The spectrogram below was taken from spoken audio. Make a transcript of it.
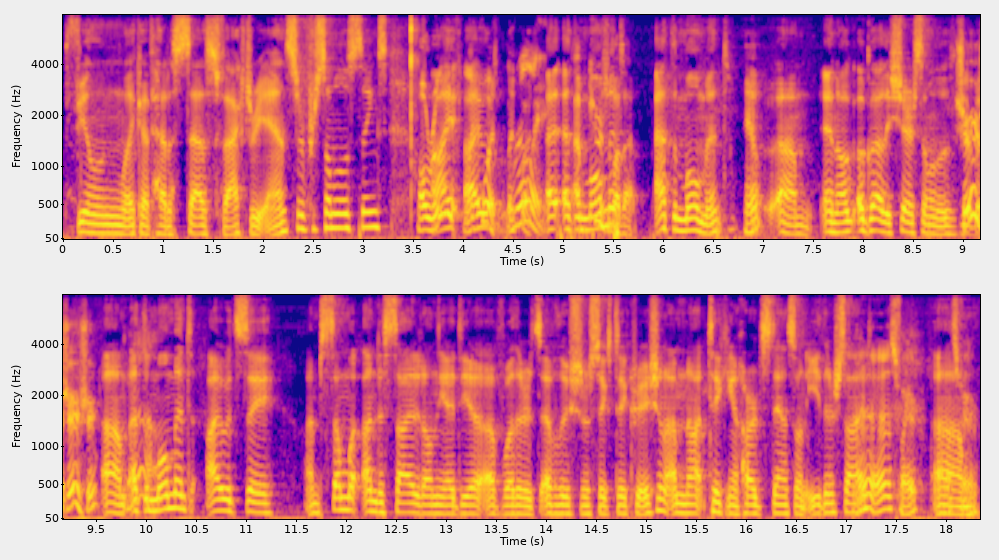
feeling like I've had a satisfactory answer for some of those things. Oh, really? I, Like I- what? Like? Really? At, at the I'm curious moment, about at the moment, Yep. um, and I'll, I'll gladly share some of those. Sure, but, sure, sure. Um, At the moment, I would say I'm somewhat undecided on the idea of whether it's evolution or six day creation. I'm not taking a hard stance on either Yeah, side. that's fair. That's Um, fair.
